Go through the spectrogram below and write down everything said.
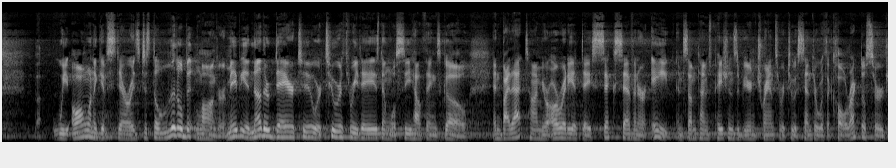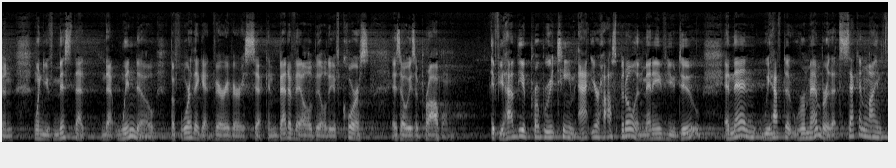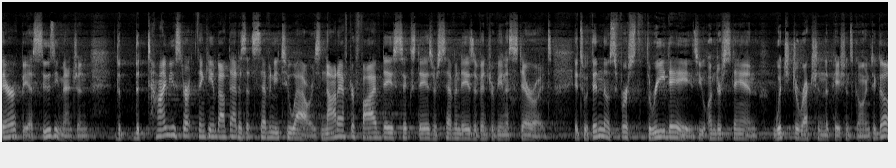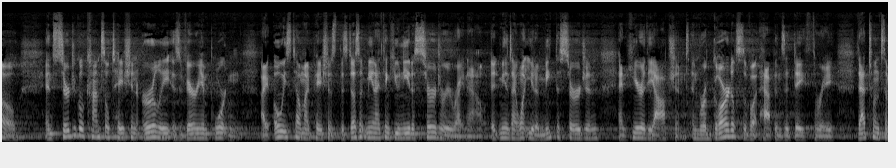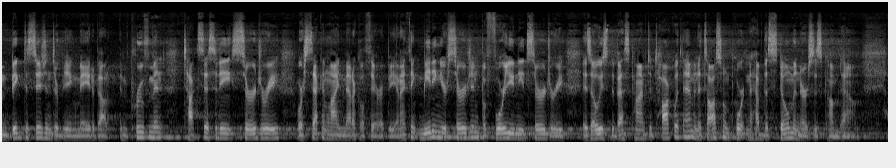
we all want to give steroids just a little bit longer, maybe another day or two, or two or three days, then we'll see how things go. And by that time, you're already at day six, seven, or eight, and sometimes patients are being transferred to a center with a colorectal surgeon when you've missed that, that window before they get very, very sick. And bed availability, of course, is always a problem if you have the appropriate team at your hospital, and many of you do, and then we have to remember that second line therapy, as Susie mentioned, the, the time you start thinking about that is at 72 hours, not after five days, six days, or seven days of intravenous steroids. It's within those first three days you understand which direction the patient's going to go. And surgical consultation early is very important. I always tell my patients this doesn't mean I think you need a surgery right now. It means I want you to meet the surgeon and hear the options. And regardless of what happens at day three, that's when some big decisions are being made about improvement, toxicity, surgery, or second line medical therapy. And I think meeting your surgeon before you need surgery is always the best time to talk with them. And it's also important to have the stoma nurses come down.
